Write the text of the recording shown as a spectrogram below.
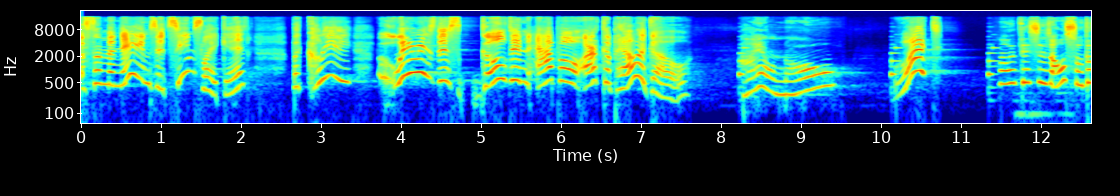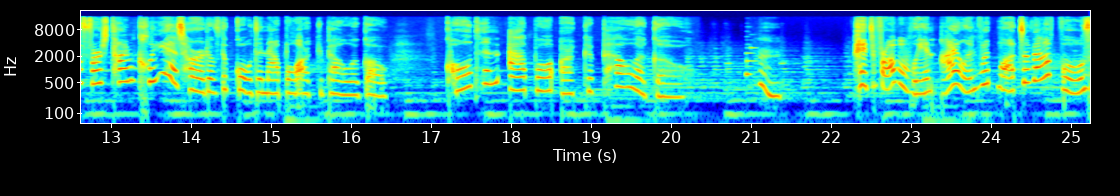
From the names, it seems like it. But Klee, where is this Golden Apple Archipelago? I don't know. What? Oh, this is also the first time Klee has heard of the Golden Apple Archipelago. Golden Apple Archipelago. Hmm. It's probably an island with lots of apples.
